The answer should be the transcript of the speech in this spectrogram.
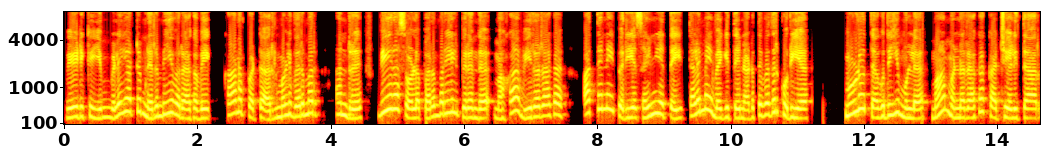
வேடிக்கையும் விளையாட்டும் நிரம்பியவராகவே காணப்பட்ட அருள்மொழிவர்மர் அன்று வீர சோழ பரம்பரையில் பிறந்த மகா வீரராக அத்தனை பெரிய சைன்யத்தை தலைமை வகித்து நடத்துவதற்குரிய முழு தகுதியும் உள்ள மாமன்னராக காட்சியளித்தார்.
